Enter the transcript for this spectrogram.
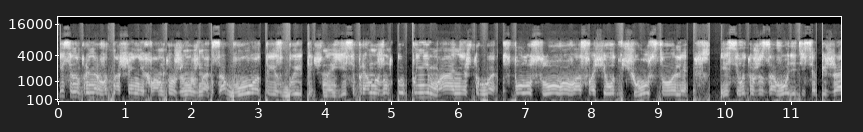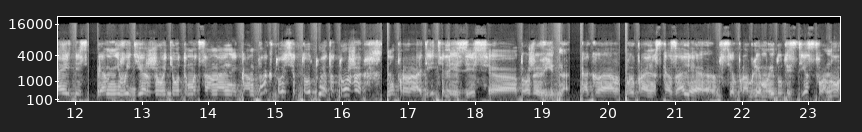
Если, например, в отношениях вам тоже нужна забота избыточная, если прям нужно такое понимание, чтобы с полуслова вас вообще вот чувствовали, если вы тоже заводитесь, обижаетесь, прям не выдерживаете вот эмоциональный контакт, то есть это, это тоже, ну, про родителей здесь э, тоже видно. Как э, вы правильно сказали, все проблемы идут из детства, но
